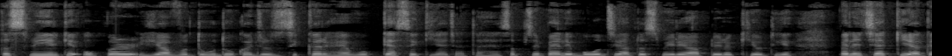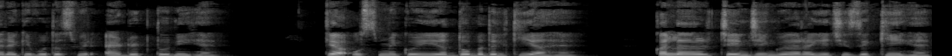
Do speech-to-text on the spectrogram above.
तस्वीर के ऊपर या वदूदों का जो ज़िक्र है, वो कैसे किया जाता है? सबसे पहले बहुत सी आप तस्वीरें आपने रखी होती है। पहले चेक किया करें कि वो तस्वीर एडिट तो नहीं है? क्या उसमें कोई रद्दो बदल किया है? कलर, चेंजिंग वगैरह ये चीज़ें की हैं?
